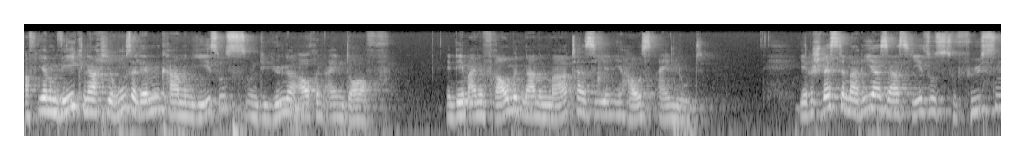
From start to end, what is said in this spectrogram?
Auf ihrem Weg nach Jerusalem kamen Jesus und die Jünger auch in ein Dorf in dem eine Frau mit Namen Martha sie in ihr Haus einlud. Ihre Schwester Maria saß Jesus zu Füßen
